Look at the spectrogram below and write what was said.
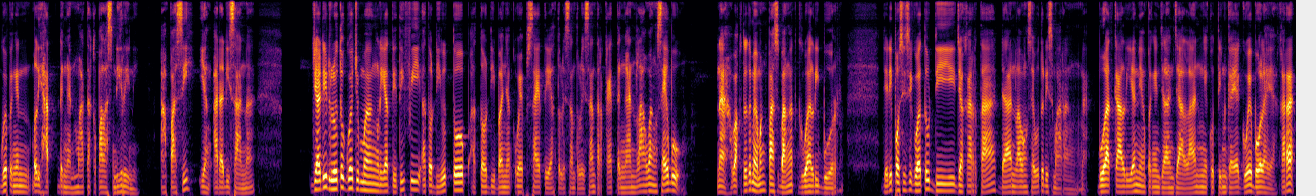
gue pengen melihat dengan mata kepala sendiri nih. Apa sih yang ada di sana? Jadi dulu tuh gue cuma ngeliat di TV atau di YouTube atau di banyak website ya tulisan-tulisan terkait dengan Lawang Sewu. Nah waktu itu memang pas banget gua libur. Jadi posisi gua tuh di Jakarta dan Lawang Sewu tuh di Semarang. Nah buat kalian yang pengen jalan-jalan ngikutin gaya gue boleh ya. Karena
